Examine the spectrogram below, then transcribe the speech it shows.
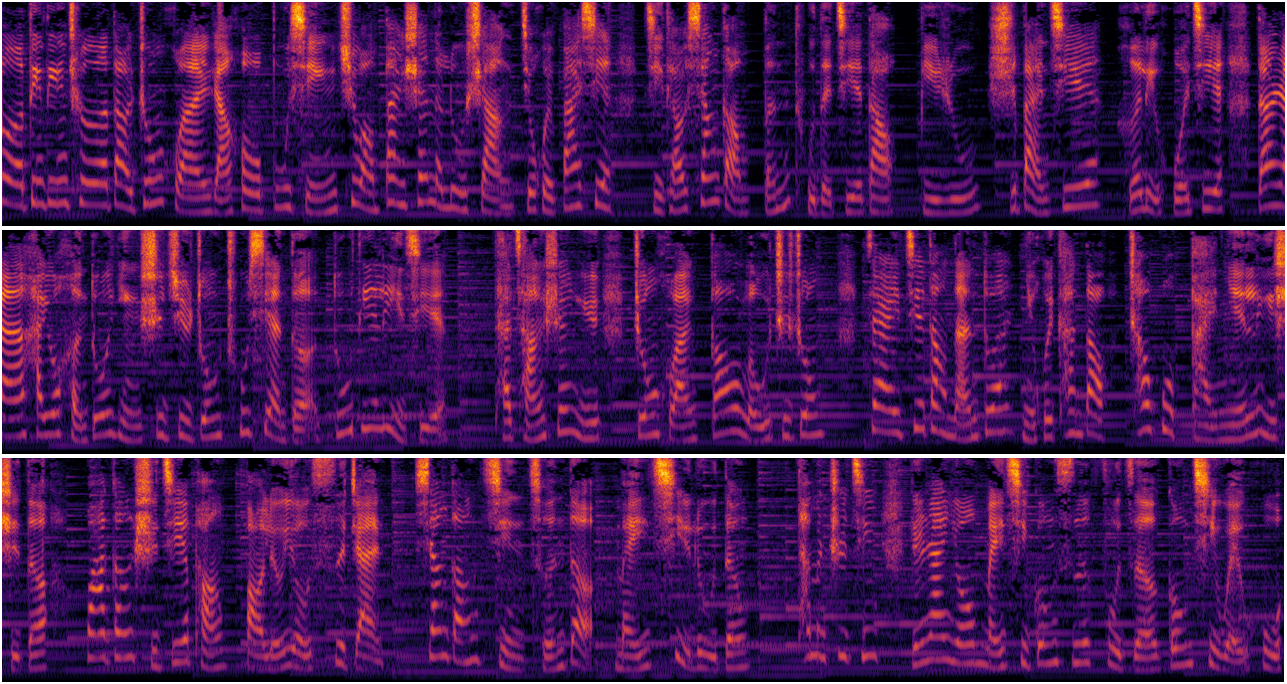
坐叮叮车到中环，然后步行去往半山的路上，就会发现几条香港本土的街道，比如石板街、合理活街，当然还有很多影视剧中出现的都爹利街。它藏身于中环高楼之中，在街道南端，你会看到超过百年历史的花岗石街旁保留有四盏香港仅存的煤气路灯，他们至今仍然由煤气公司负责供气维护，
